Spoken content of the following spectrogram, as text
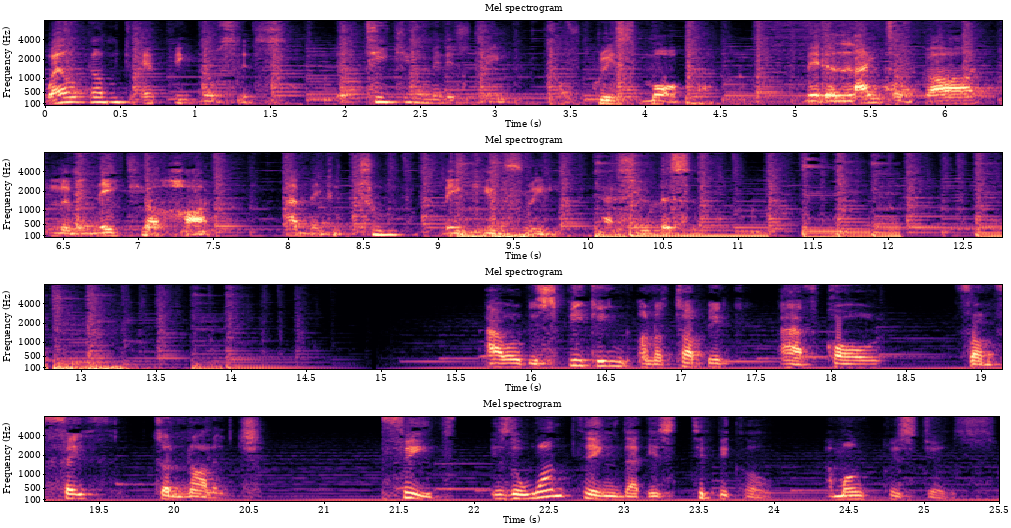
Welcome to Epignosis, the teaching ministry of Grace Morka. May the light of God illuminate your heart and may the truth make you free as you listen. I will be speaking on a topic I have called From Faith to Knowledge. Faith is the one thing that is typical among Christians.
